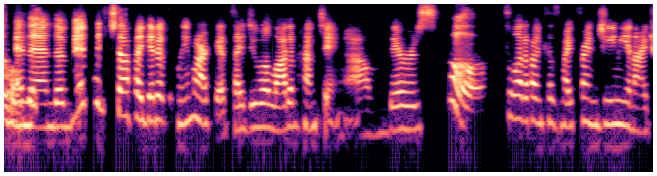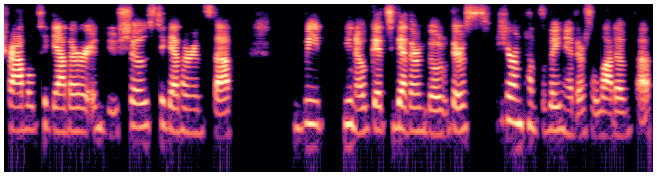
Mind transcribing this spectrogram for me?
Oh, and then the vintage stuff I get at flea markets. I do a lot of hunting. Um, there's oh. it's a lot of fun because my friend Jeannie and I travel together and do shows together and stuff. We, you know, get together and go. There's here in Pennsylvania. There's a lot of uh,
